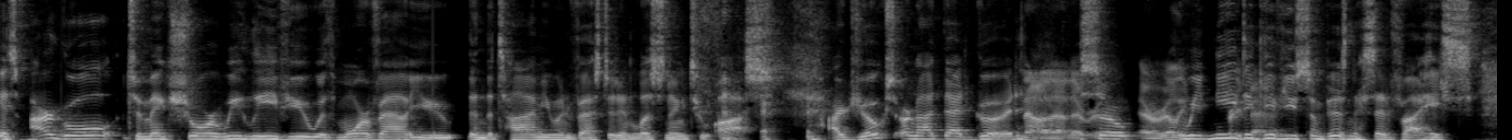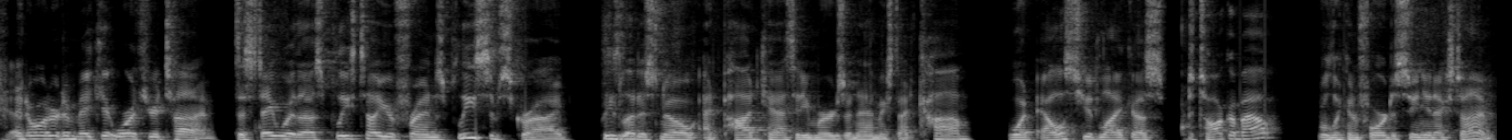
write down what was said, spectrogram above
It's our goal to make sure we leave you with more value than the time you invested in listening to us. our jokes are not that good. No, no, they're so really, they're really we need to bad. give you some business advice yeah. in order to make it worth your time. To stay with us, please tell your friends, please subscribe. Please let us know at podcast at emergedynamics.com what else you'd like us to talk about. We're looking forward to seeing you next time.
